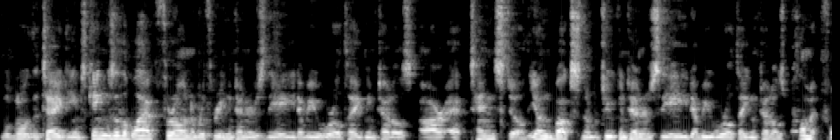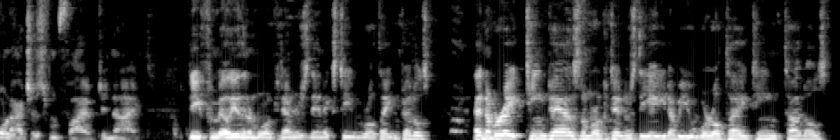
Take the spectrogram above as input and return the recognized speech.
We'll go with the tag teams. Kings of the Black Throne, number three contenders. The AEW World Tag Team titles are at 10 still. The Young Bucks, number two contenders. The AEW World Tag Team titles plummet four notches from five to nine. The Familia, the number one contenders. The NXT World Tag Team titles. At number eight, Team Taz, number one contenders. The AEW World Tag Team titles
